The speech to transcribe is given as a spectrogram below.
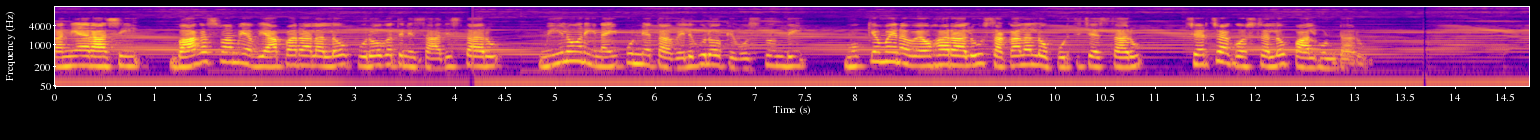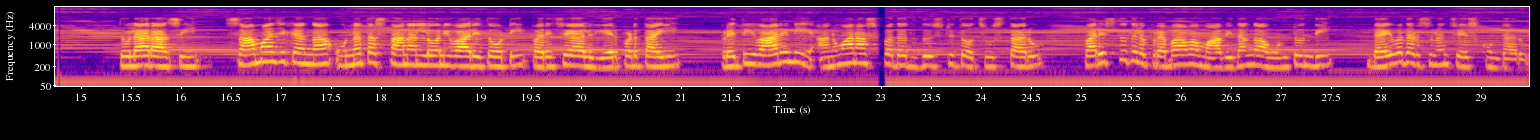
కన్యారాశి భాగస్వామ్య వ్యాపారాలలో పురోగతిని సాధిస్తారు. మీలోని నైపుణ్యత వెలుగులోకి వస్తుంది. ముఖ్యమైన వ్యవహారాలు సకాలంలో పూర్తి చేస్తారు. చర్చాగోష్ఠల్లో పాల్గొంటారు. తులారాశి సామాజికంగా ఉన్నత స్థానంలోని వారితోటి పరిచయాలు ఏర్పడతాయి. ప్రతి వారిని అనుమానాస్పద దృష్టితో చూస్తారు. పరిస్థితుల ప్రభావం ఆ విధంగా ఉంటుంది. దైవ దర్శనం చేసుకుంటారు.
